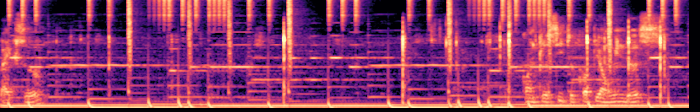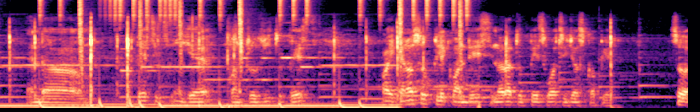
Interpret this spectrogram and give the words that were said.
like so. Ctrl C to copy on Windows. And um, paste it in here. Ctrl V to paste. Or you can also click on this in order to paste what you just copied. So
